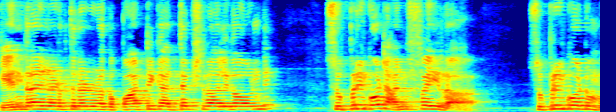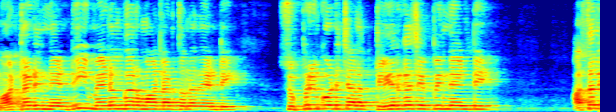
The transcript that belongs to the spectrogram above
కేంద్రాన్ని నడుపుతున్నటువంటి ఒక పార్టీకి అధ్యక్షురాలిగా ఉండి సుప్రీంకోర్టు అన్ఫైరా. సుప్రీంకోర్టు మాట్లాడింది ఏంటి? ఈ మేడం గారు మాట్లాడుతున్నది ఏంటి? సుప్రీంకోర్టు చాలా క్లియర్గా చెప్పింది ఏంటి? అసలు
